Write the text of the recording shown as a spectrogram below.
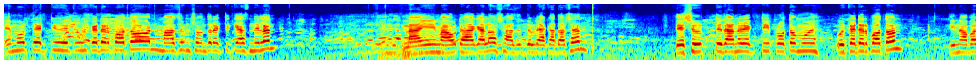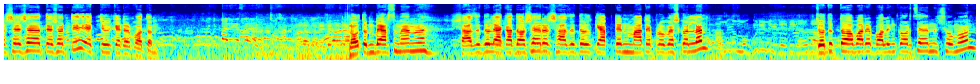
এই মুহূর্তে একটি উইকেটের পতন। মাসুম সুন্দর একটি ক্যাচ নিলেন। নাইম আউট হয়ে গেল সাজিদুল একাদশের। তেষট্টি রানের একটি প্রথম উই- উইকেটের পতন। তিন ওভার শেষে তেষট্টি, একটি উইকেটের পতন। নতুন ব্যাটসম্যান সাজিদুল একাদশের সাজিদুল ক্যাপ্টেন মাঠে প্রবেশ করলেন। চতুর্থ ওভারে বোলিং করছেন সুমন।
